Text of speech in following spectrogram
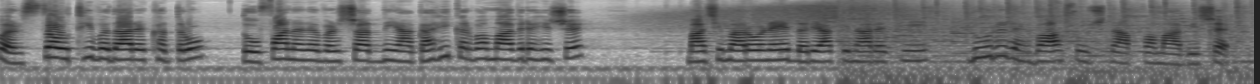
પર સૌથી વધારે ખતરો, તોફાન અને વરસાદની આગાહી કરવામાં આવી રહી છે. માછીમારોને દરિયા કિનારેથી દૂર રહેવા સૂચના આપવામાં આવી છે.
